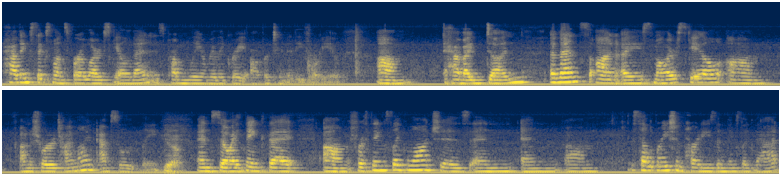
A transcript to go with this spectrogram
having six months for a large scale event is probably a really great opportunity for you. Um, have I done events on a smaller scale um, on a shorter timeline? Absolutely. Yeah. And so I think that um, for things like launches and and um, celebration parties and things like that,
